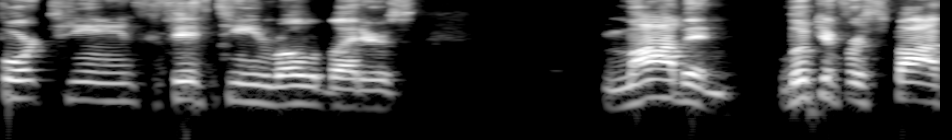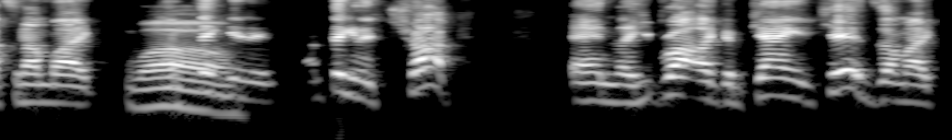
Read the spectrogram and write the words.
14, 15 rollerbladers mobbing, looking for spots. And I'm like, Whoa. I'm thinking, I'm thinking it's Chuck. And like, he brought like a gang of kids. I'm like,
